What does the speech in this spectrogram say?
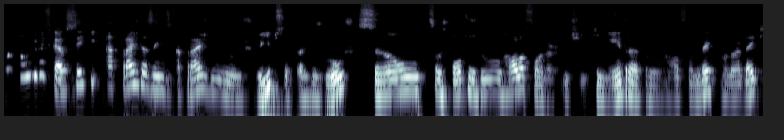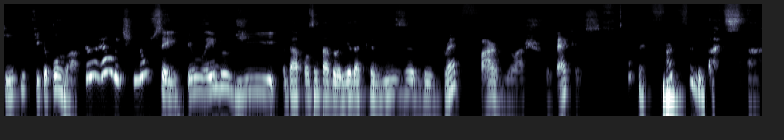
ficar? Eu sei que atrás das atrás dos do Y, atrás dos gols, são, são os pontos do Hall of Honor do time. Quem entra pro Hall of Honor da, Honor da equipe fica por lá. Então eu realmente não sei. Eu lembro de da aposentadoria da camisa do Brett Favre, eu acho, do Packers. Brett Favre foi do Bart?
